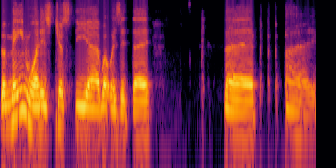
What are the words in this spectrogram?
the main one is just the uh, what was it the the uh,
